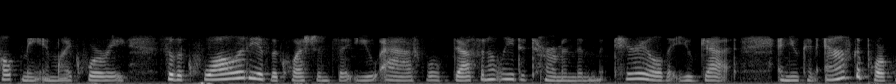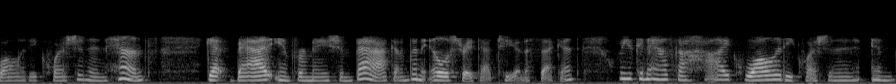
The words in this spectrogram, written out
help me in my query. So the quality of the questions that you ask will definitely determine the material that you get. And you can ask a poor quality question and hence get bad information back, and I'm going to illustrate that to you in a second, or you can ask a high quality question and, and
